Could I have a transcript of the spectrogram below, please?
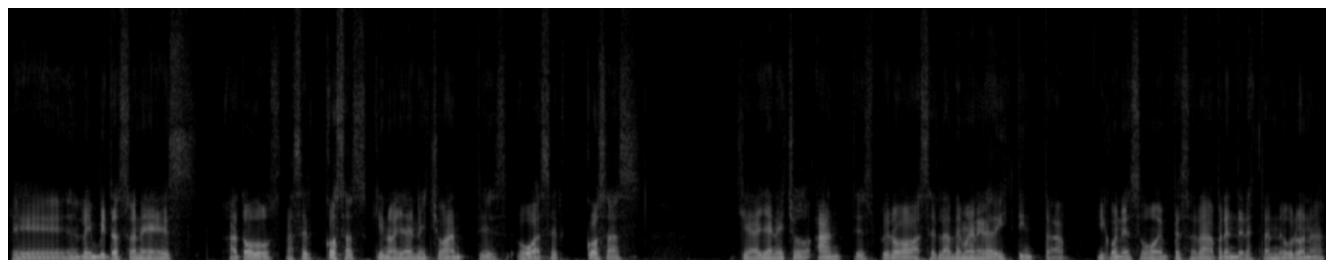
eh, la invitación es a todos hacer cosas que no hayan hecho antes o hacer cosas que hayan hecho antes, pero hacerlas de manera distinta y con eso empezar a aprender estas neuronas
